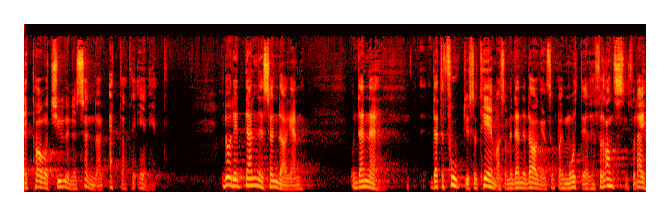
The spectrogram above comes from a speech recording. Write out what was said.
et par og tjuende søndag etter treenighet. Og Da er det denne søndagen og denne, dette fokus og tema som er denne dagen, som på en måte er referansen for de,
